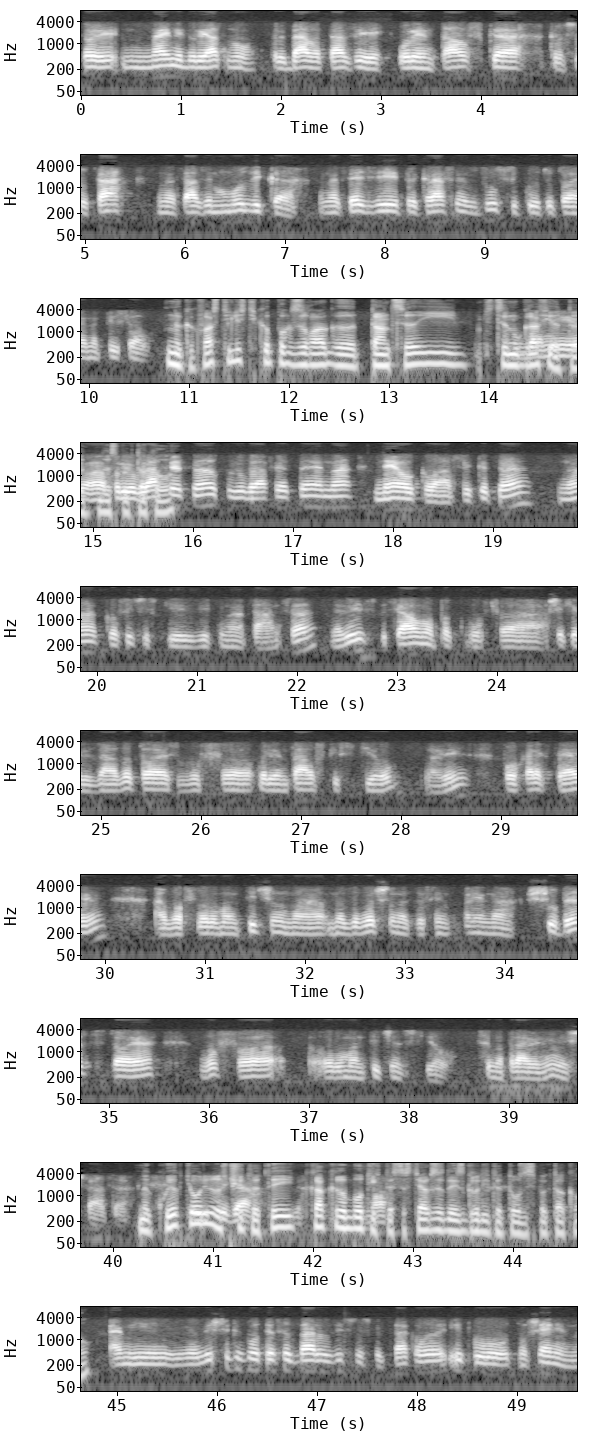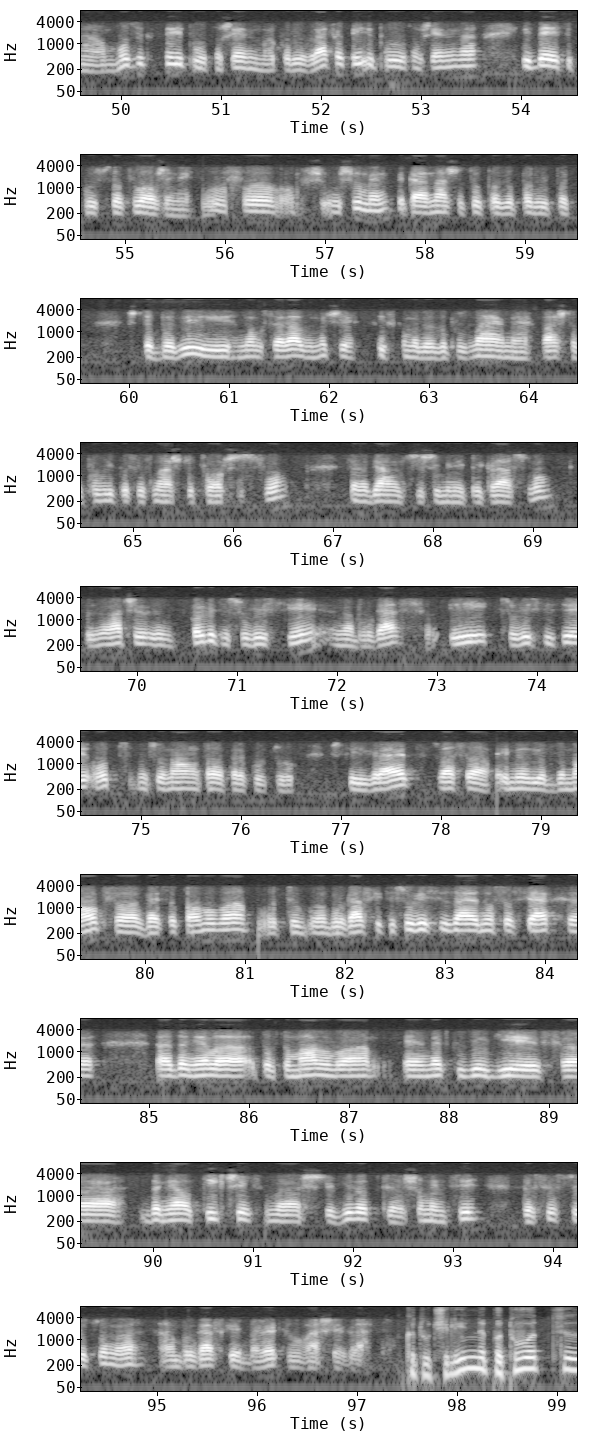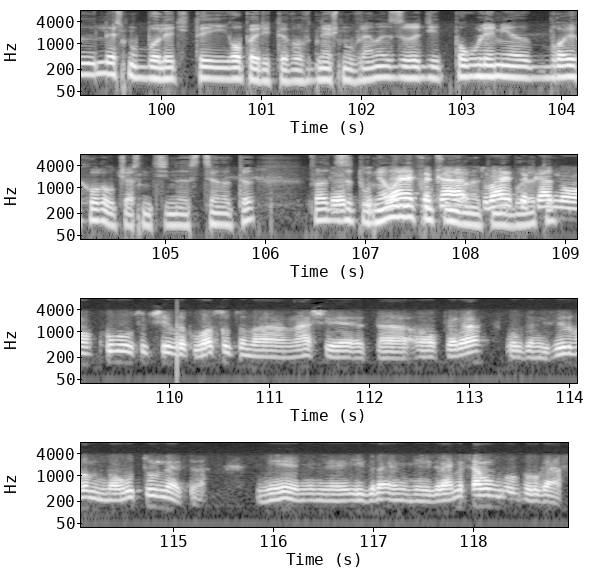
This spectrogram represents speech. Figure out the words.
Той най-невероятно предава тази ориенталска красота на тази музика, на тези прекрасни звуци, които той е написал. На каква стилистика пък залага танца и сценографията ами, на спектакъла? Хореографията е на неокласиката, на класически език на танца, нали? специално пък в Шехерезада, т.е. в а, ориенталски стил, нали? по-характерен, а в романтично на, на завършената симфония на Шуберт, то е в а, романтичен стил са направени нещата. На кои актьори и разчитате и как работихте но... с тях, за да изградите този спектакъл? Ами, вижте какво те са два различни спектакъла и по отношение на музиката, и по отношение на хореографията, и по отношение на идеите, които са вложени. В, в Шумен, така нашата трупа за първи път ще бъде и много се радваме, че искаме да запознаем вашата публика с нашето творчество. Се надявам, че ще мине прекрасно. Значи, първите солисти на Бургас и солистите от Националната опера, които ще играят. Това са Емил Йорданов, Веса Томова, от бургаските солисти заедно с тях, Даниела Тортоманова, Метко Георгиев, Даниел Тикчев ще видят шуменци присъствието на бургарския балет във вашия град. Като че ли не пътуват лесно балетите и оперите в днешно време заради по-големия брой хора участници на сцената. Това е, затруднява това е ли функционирането това на балета? Това е така, но хубавото, че ръководството на нашата опера организира много турнета. Ние не, не, играем, не играем само в Бургас.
